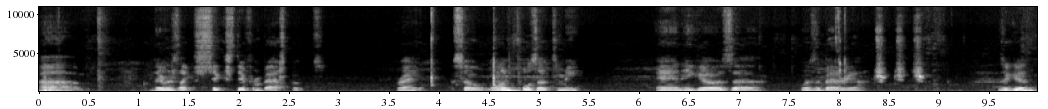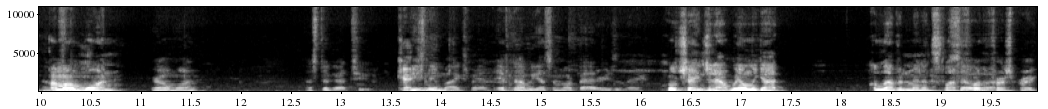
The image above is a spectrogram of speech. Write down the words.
um, there was like six different bass boats, right? So one pulls up to me, and he goes, uh, "What's the battery on? Is it good? I'm on one. You're on one. I still got two. Okay. These new mics, man. If not, we got some more batteries in there. We'll change it out. We only got 11 minutes left So, for the uh, first break.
